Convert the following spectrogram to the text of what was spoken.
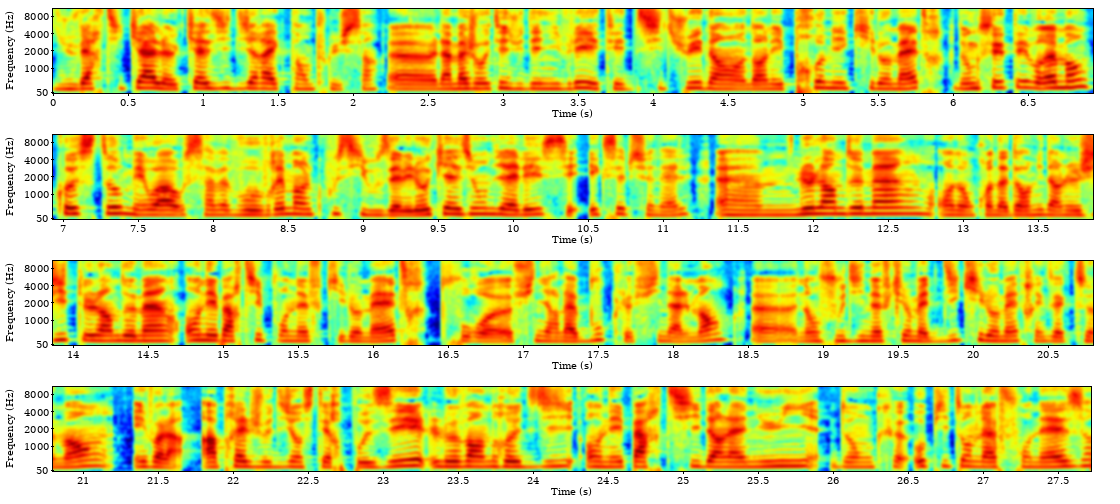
du vertical quasi direct en plus. Hein. Euh, la majorité du dénivelé était situé dans, les premiers kilomètres. Donc c'était vraiment costaud, mais waouh, ça vaut vraiment le coup si vous avez l'occasion d'y aller, c'est exceptionnel. Euh, le lendemain, on, donc on a dormi dans le gîte. Le lendemain, on est parti pour 9 km pour euh, finir la boucle finalement. non, je vous dis 9 km, 10 km exactement. Et voilà, après le jeudi, on s'était reposé. Le vendredi, on est parti dans la nuit, donc au Piton de la Fournaise,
